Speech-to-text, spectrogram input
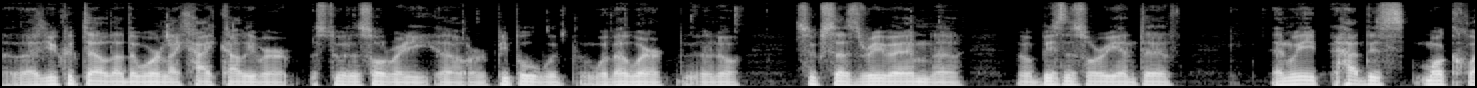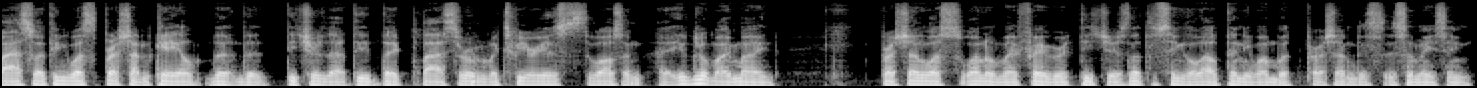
Uh, you could tell that there were like high caliber students already, uh, or people with, with that were, you know, success driven, uh, you know, business oriented. And we had this mock class. I think it was Prashant Kale, the, the teacher that did the classroom experience to us. And it blew my mind. Prashant was one of my favorite teachers, not to single out anyone, but Prashant is, is amazing.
